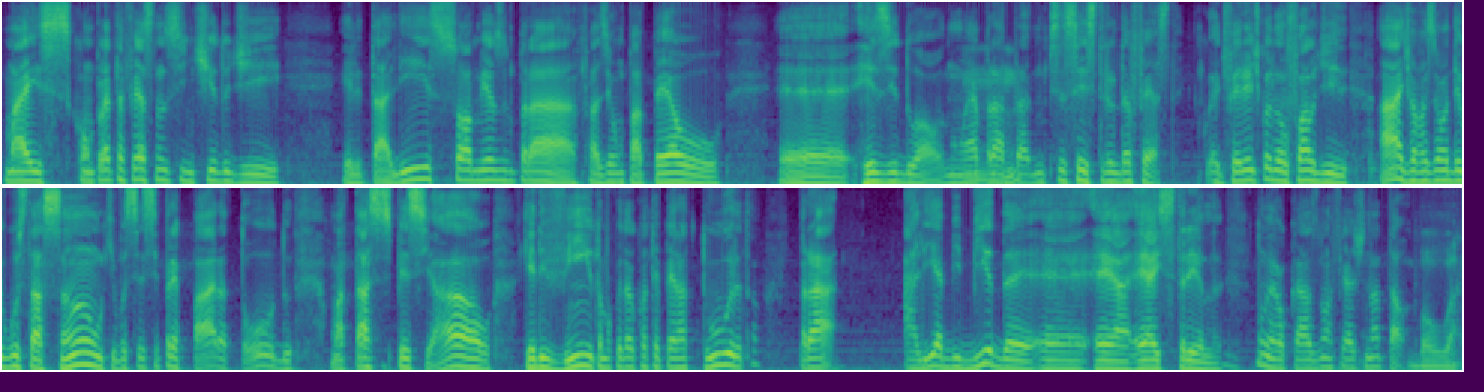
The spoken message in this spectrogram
mas completa a festa no sentido de ele tá ali só mesmo para fazer um papel é, residual. Não é uhum. para não precisa ser estrela da festa. É diferente quando eu falo de, ah, a gente vai fazer uma degustação, que você se prepara todo, uma taça especial, aquele vinho, toma cuidado com a temperatura tal, para ali a bebida é, é, é, a, é, a, estrela. Não é o caso de uma festa de Natal. Boa.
